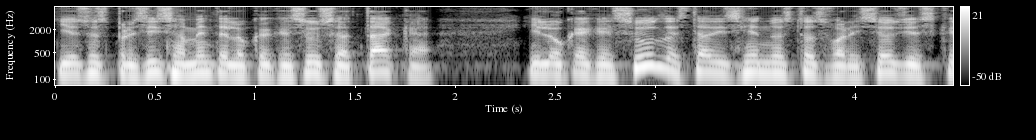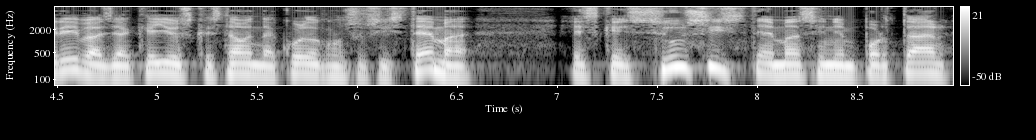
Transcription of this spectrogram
Y eso es precisamente lo que Jesús ataca. Y lo que Jesús le está diciendo a estos fariseos y escribas y aquellos que estaban de acuerdo con su sistema es que su sistema, sin importar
